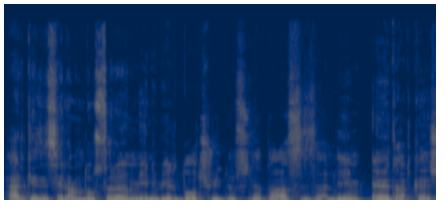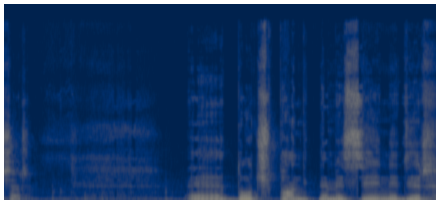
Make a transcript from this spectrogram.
Herkese selam dostlarım. Yeni bir Doge videosuyla daha sizlerleyim. Evet arkadaşlar. Doge pandiklemesi nedir?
